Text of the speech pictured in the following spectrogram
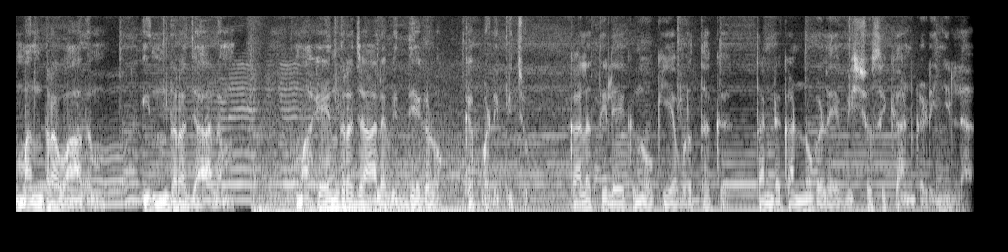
മന്ത്രവാദം ഇന്ദ്രജാലം മഹേന്ദ്രജാല വിദ്യകളൊക്കെ പഠിപ്പിച്ചു. കലത്തിലേക്ക് നോക്കിയ വൃദ്ധക്ക് തന്റെ കണ്ണുകളെ വിശ്വസിക്കാൻ കഴിഞ്ഞില്ല.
